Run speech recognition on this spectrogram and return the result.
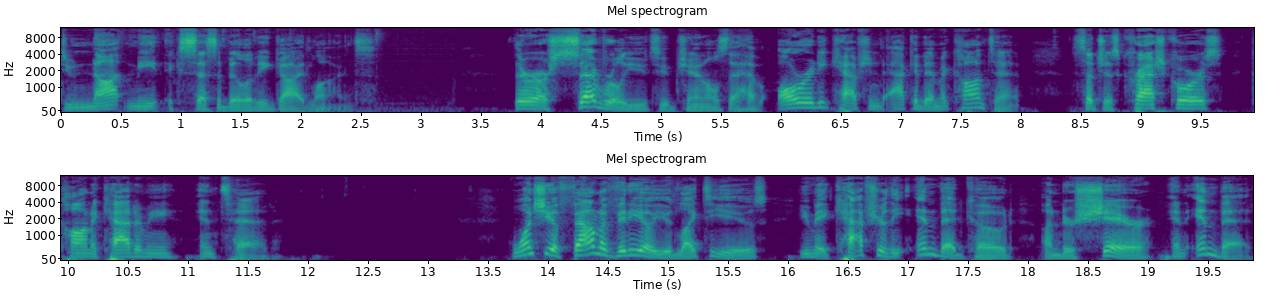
do not meet accessibility guidelines. There are several YouTube channels that have already captioned academic content, such as Crash Course, Khan Academy, and TED. Once you have found a video you'd like to use, you may capture the embed code under Share and Embed.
